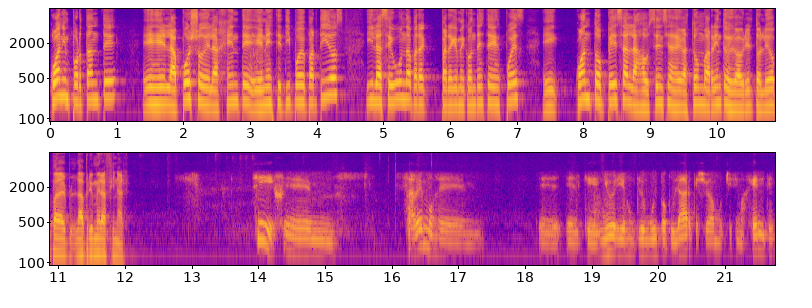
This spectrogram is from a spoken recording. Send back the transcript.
¿Cuán importante es el apoyo de la gente en este tipo de partidos? Y la segunda, para, para que me conteste después, ¿cuánto pesan las ausencias de Gastón Barrientos y Gabriel Toledo para la primera final? Sí, eh, sabemos eh, el que Newbery es un club muy popular, que lleva muchísima gente.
